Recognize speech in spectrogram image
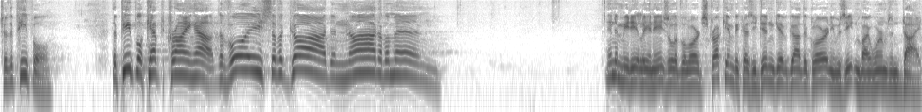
to the people. The people kept crying out, the voice of a God and not of a man. And immediately an angel of the Lord struck him because he didn't give God the glory and he was eaten by worms and died.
